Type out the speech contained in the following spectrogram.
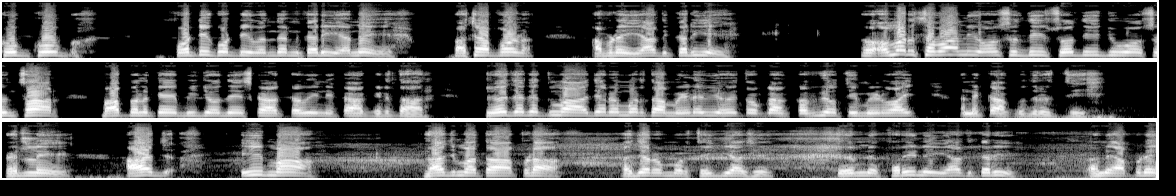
ખૂબ ખૂબ કોટી કોટી વંદન કરી અને પાછા પણ આપણે યાદ કરીએ. તો અમર થવાની ઔષધિ શોધી જુઓ સંસાર. બાપલ કે બીજો દેશ કા કવિને કાં કિરતાર જો જગતમાં હાજર અમરતા મેળવી હોય તો કાં કવિઓથી મેળવાય અને કાં કુદરતથી. એટલે આજ એ માં રાજમાતા આપણા અજર અમર થઈ ગયા છે. તો એમને ફરીને યાદ કરી અને આપણે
